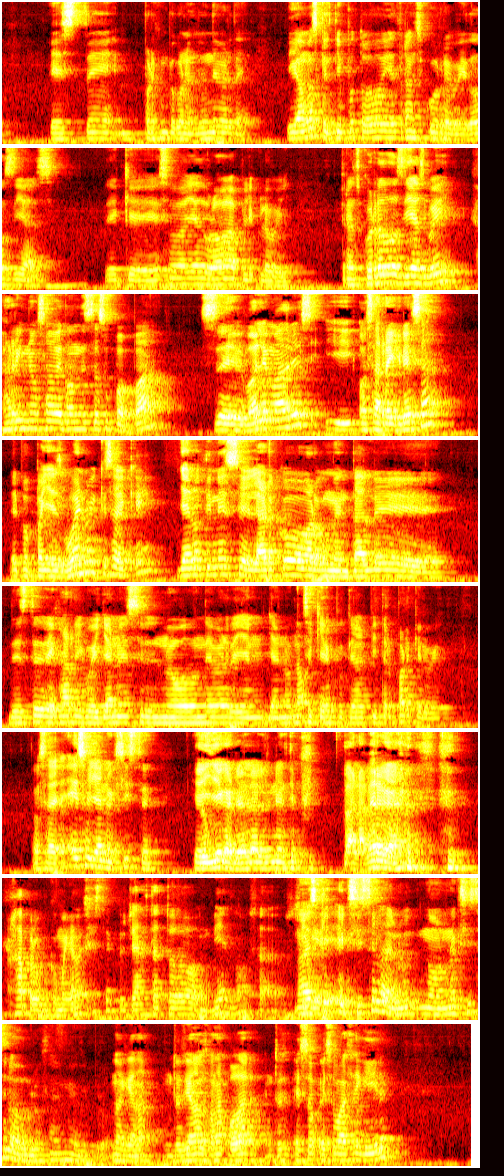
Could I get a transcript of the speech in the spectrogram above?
Este, por ejemplo, con el Duende Verde. Digamos que el tiempo todavía transcurre, güey, dos días. De que eso haya durado la película, güey. Transcurre dos días, güey. Harry no sabe dónde está su papá. Se vale madres y, o sea, regresa. El papá ya es bueno y que sabe qué. Ya no tienes el arco argumental de, de este de Harry, güey. Ya no es el nuevo Duende Verde. Ya, ya no, No. se quiere putear al Peter Parker, güey. O sea, eso ya no existe. Y ahí llegaría la línea del tiempo a la verga. Ajá, pero como ya no existe, pues ya está todo bien, ¿no? O sea, No, es que existe la de luz. No, no existe la de luz AM, güey, bro. No, ya no. Entonces ya no los van a podar. Entonces eso, eso va a seguir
